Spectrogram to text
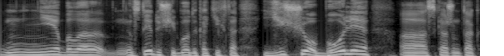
не было в следующие годы каких-то еще более, э, скажем так,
